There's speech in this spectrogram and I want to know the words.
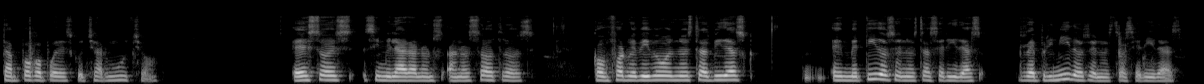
tampoco puede escuchar mucho. Eso es similar a, nos, a nosotros. Conforme vivimos nuestras vidas metidos en nuestras heridas, reprimidos en nuestras heridas,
